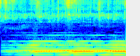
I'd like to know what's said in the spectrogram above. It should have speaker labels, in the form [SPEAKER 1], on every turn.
[SPEAKER 1] Música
